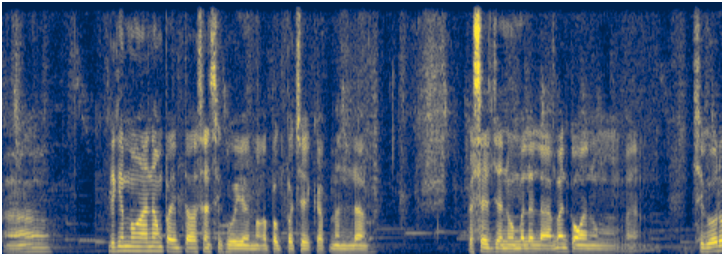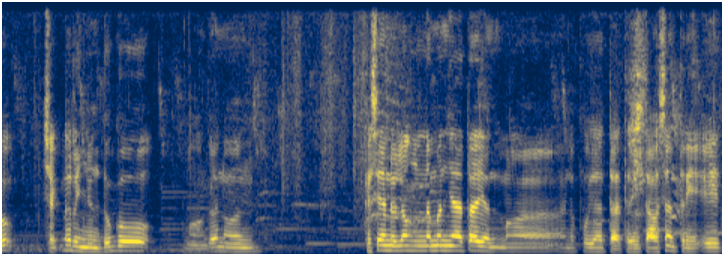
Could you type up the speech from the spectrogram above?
Ah. Bigyan mo nga ng 5,000 si Kuya, makapagpa-check up man lang. Kasi dyan mo malalaman kung anong... ah, siguro, check na rin yung dugo, mga ganon. Kasi ano lang naman yata yun, mga ano po yata, 3,000, 3,800,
